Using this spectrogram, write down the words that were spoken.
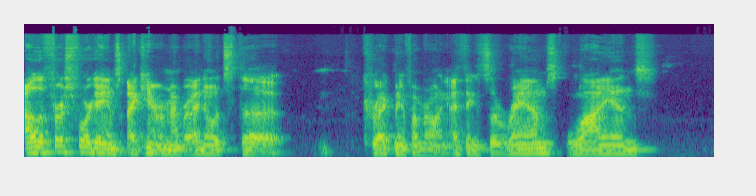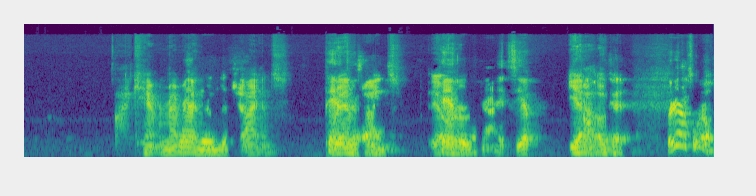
out of the first four games. I can't remember. I know it's the correct me if I'm wrong. I think it's the Rams, Lions. I can't remember, and then the Giants. Panthers, Rams, Giants. Yeah, or- Giants. Yep. yeah, okay. But that's So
